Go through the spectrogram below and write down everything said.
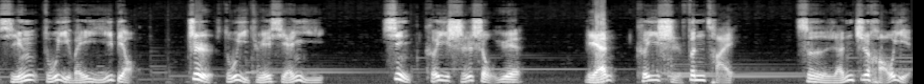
行足以为仪表，志足以决嫌疑，信可以使守约，廉可以使分财。此人之好也。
